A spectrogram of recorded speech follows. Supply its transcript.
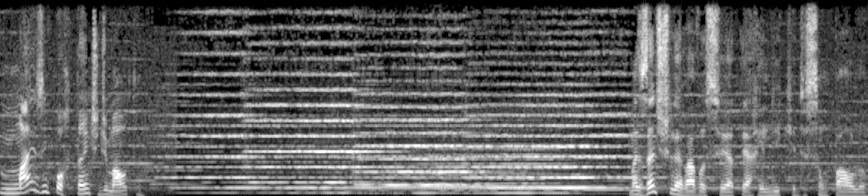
mais importante de Malta. Mas antes de levar você até a relíquia de São Paulo,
